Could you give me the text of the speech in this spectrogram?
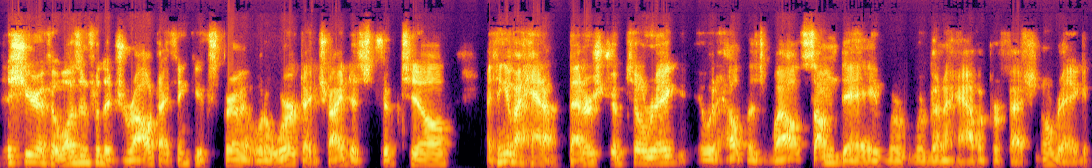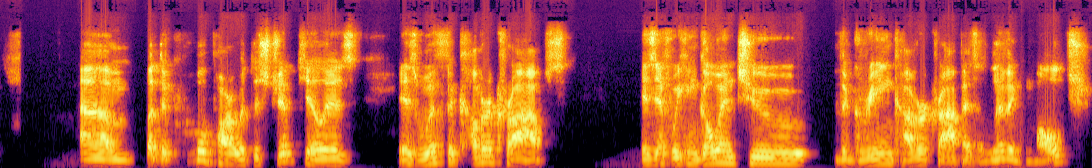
this year, if it wasn't for the drought, I think the experiment would have worked. I tried to strip till I think if I had a better strip till rig, it would help as well. Someday we're, we're going to have a professional rig. Um, but the cool part with the strip till is, is with the cover crops, is if we can go into the green cover crop as a living mulch,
